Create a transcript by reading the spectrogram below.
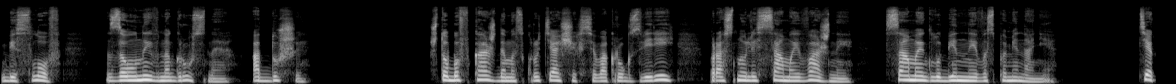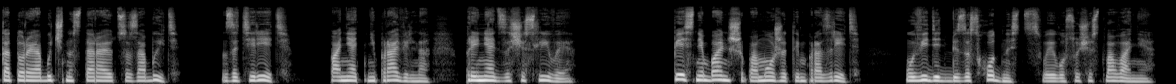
без слов, заунывно грустная, от души. Чтобы в каждом из крутящихся вокруг зверей проснулись самые важные, самые глубинные воспоминания. Те, которые обычно стараются забыть, затереть, понять неправильно, принять за счастливые. Песня Банши поможет им прозреть, увидеть безысходность своего существования,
